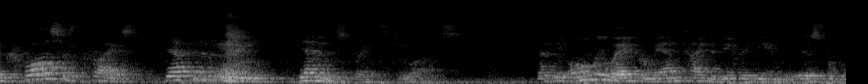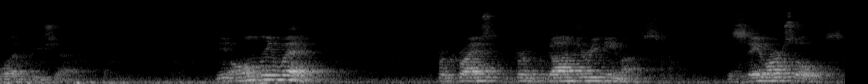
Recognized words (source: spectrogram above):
The cross of Christ definitely demonstrates to us that the only way for mankind to be redeemed is for blood to be shed. The only way for Christ, for God to redeem us, to save our souls,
